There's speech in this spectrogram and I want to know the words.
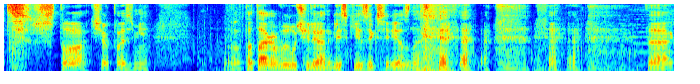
Что? Черт возьми. Татары выучили английский язык, серьезно? Так,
